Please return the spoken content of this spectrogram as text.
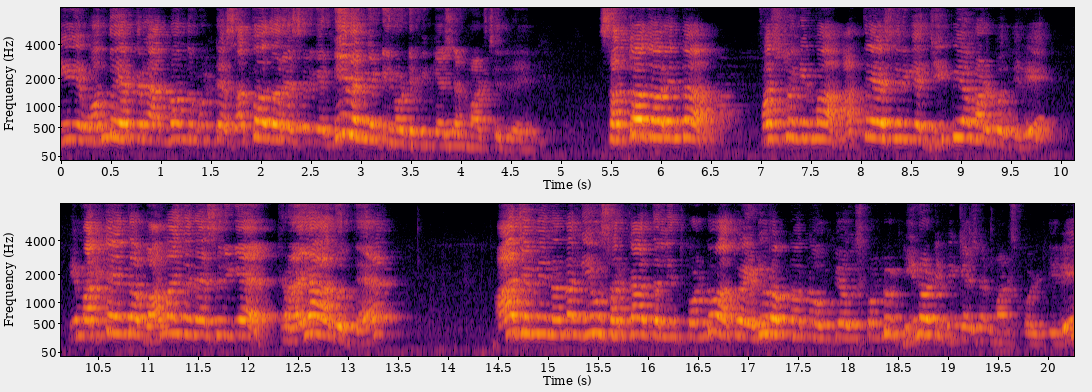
ಈ ಒಂದು ಎಕರೆ ಹನ್ನೊಂದು ಗುಂಟೆ ಸತ್ತೋದರ ಹೆಸರಿಗೆ ನೀವ್ ಹೆಂಗೆ ಡಿನೋಟಿಫಿಕೇಶನ್ ಮಾಡಿಸಿದ್ರಿ? ಸತ್ತೋದವರಿಂದ ಫಸ್ಟ್ ನಿಮ್ಮ ಅತ್ತೆ ಹೆಸರಿಗೆ ಜಿ ಪಿ ಎ ಮಾಡ್ಕೋತೀರಿ, ನಿಮ್ಮ ಅತ್ತೆಯಿಂದ ಬಾಮಾಯ್ದನ ಹೆಸರಿಗೆ ಕ್ರಯ ಆಗುತ್ತೆ. ಆ ಜಮೀನನ್ನ ನೀವು ಸರ್ಕಾರದಲ್ಲಿ ಇದ್ಕೊಂಡು ಅಥವಾ ಯಡಿಯೂರಪ್ಪನವ್ರನ್ನ ಉಪಯೋಗಿಸ್ಕೊಂಡು ಡಿನೋಟಿಫಿಕೇಶನ್ ಮಾಡಿಸ್ಕೊಳ್ತೀರಿ.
